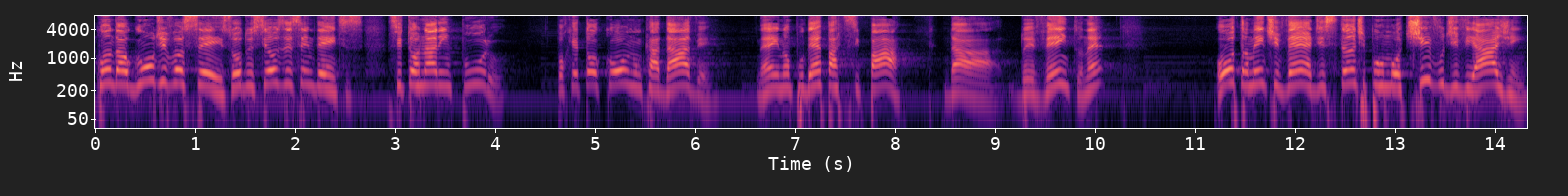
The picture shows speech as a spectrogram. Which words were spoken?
quando algum de vocês ou dos seus descendentes se tornar impuro porque tocou num cadáver, né, e não puder participar da, do evento, né, ou também tiver distante por motivo de viagem,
